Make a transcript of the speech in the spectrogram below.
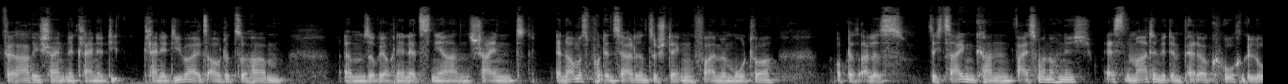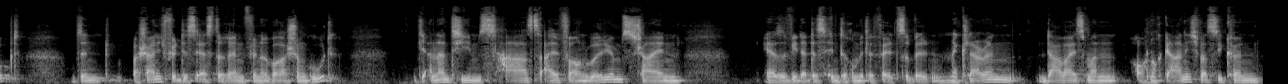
Ferrari scheint eine kleine, kleine Diva als Auto zu haben, ähm, so wie auch in den letzten Jahren. Scheint enormes Potenzial drin zu stecken, vor allem im Motor. Ob das alles sich zeigen kann, weiß man noch nicht. Aston Martin wird im Paddock hoch gelobt, sind wahrscheinlich für das erste Rennen für eine Überraschung gut. Die anderen Teams, Haas, Alpha und Williams, scheinen eher so wieder das hintere Mittelfeld zu bilden. McLaren, da weiß man auch noch gar nicht, was sie können.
